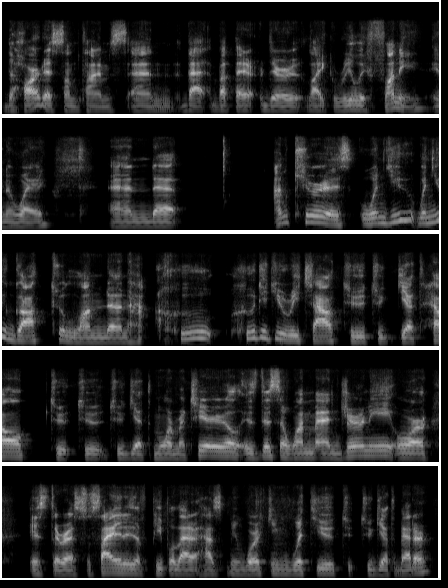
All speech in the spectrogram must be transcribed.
the hardest sometimes and that but they're they're like really funny in a way. And uh, i'm curious when you when you got to london who who did you reach out to to get help to to to get more material is this a one man journey or is there a society of people that has been working with you to to get better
